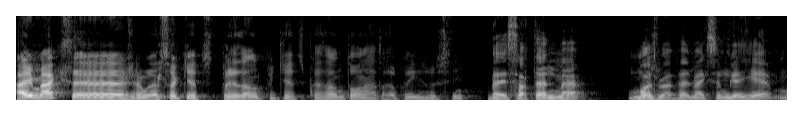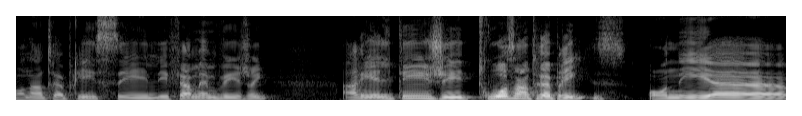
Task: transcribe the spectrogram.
Hey Max, euh, j'aimerais ça que tu te présentes puis que tu présentes ton entreprise aussi. Bien, certainement. Moi, je m'appelle Maxime Goyet. Mon entreprise, c'est les fermes MVG. En réalité, j'ai trois entreprises. On est, euh,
